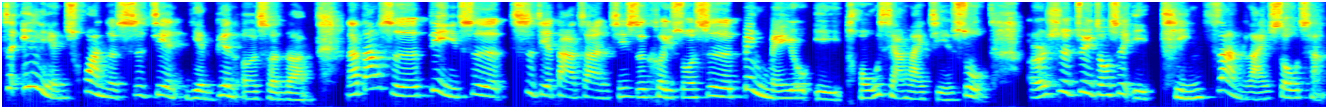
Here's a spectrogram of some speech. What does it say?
这一连串的事件演变而成的。那当时第一次世界大战其实可以说是并没有以投降来结束，而是最终是以停战来收场。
